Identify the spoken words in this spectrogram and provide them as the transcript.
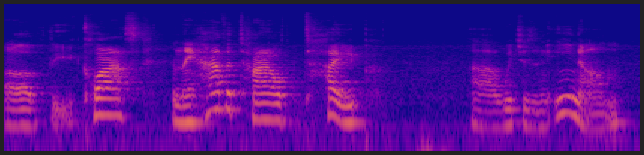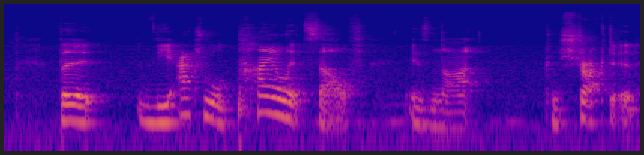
of the class, and they have a tile type, uh, which is an enum, but the actual tile itself is not constructed.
